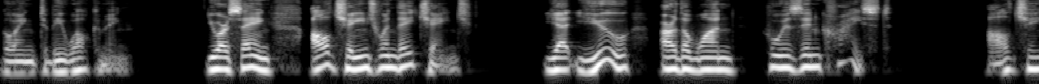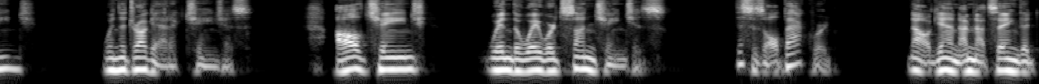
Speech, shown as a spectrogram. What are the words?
going to be welcoming. You are saying, I'll change when they change. Yet you are the one who is in Christ. I'll change when the drug addict changes. I'll change when the wayward son changes. This is all backward. Now, again, I'm not saying that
